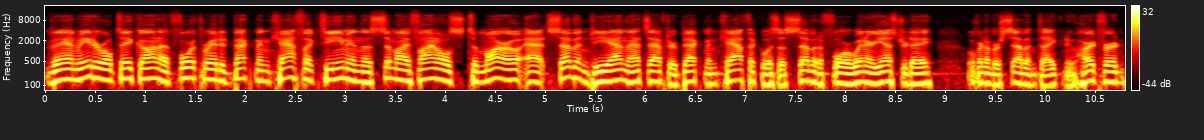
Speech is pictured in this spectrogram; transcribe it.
Van Meter will take on a fourth rated Beckman Catholic team in the semifinals tomorrow at 7 p.m. That's after Beckman Catholic was a 7 4 winner yesterday over number 7 Dike New Hartford.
